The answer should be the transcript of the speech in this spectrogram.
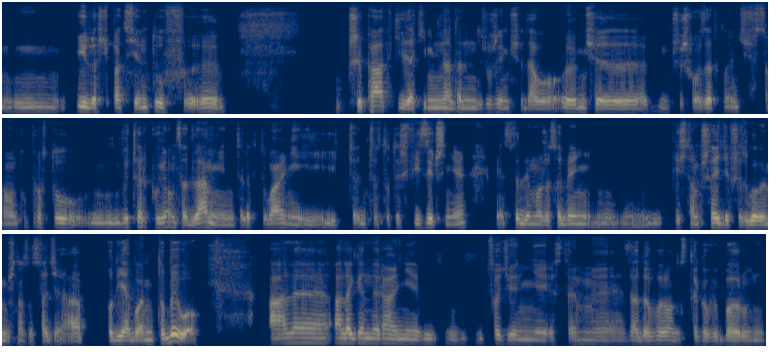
mm, ilość pacjentów, y, przypadki, z jakimi na danym dyżurze mi się dało, y, mi się przyszło zetknąć, są po prostu wyczerpujące dla mnie intelektualnie i, i często też fizycznie, więc wtedy może sobie gdzieś tam przejdzie przez głowę myśl na zasadzie, a pod diabła to było ale, ale generalnie codziennie jestem y, zadowolony z tego wyboru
